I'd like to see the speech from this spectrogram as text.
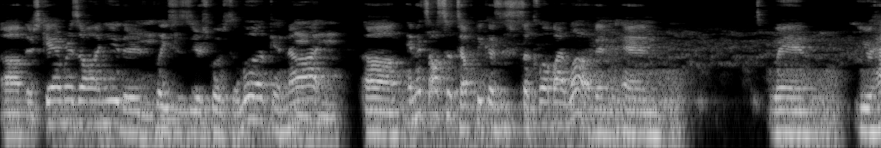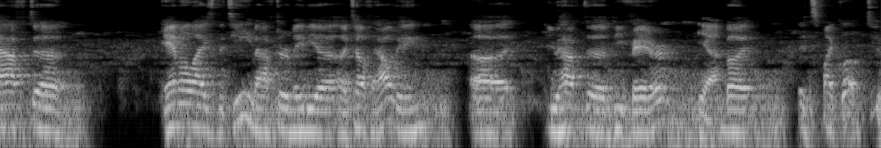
Um, there's cameras on you. There's Mhm. places you're supposed to look and not. Mhm. Um, and it's also tough because this is a club I love, and and when you have to analyze the team after maybe a, a tough outing, uh, you have to be fair Yeah. but it's my club too,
